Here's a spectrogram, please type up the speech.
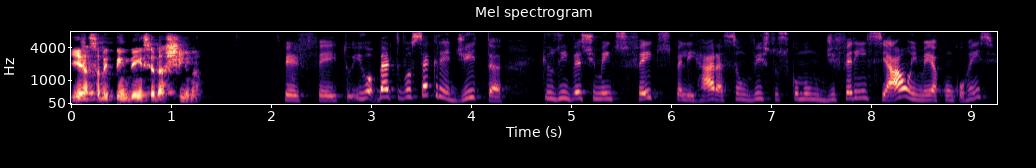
e essa dependência da China. Perfeito. E Roberto, você acredita que os investimentos feitos pela Ihara são vistos como um diferencial em meio à concorrência?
